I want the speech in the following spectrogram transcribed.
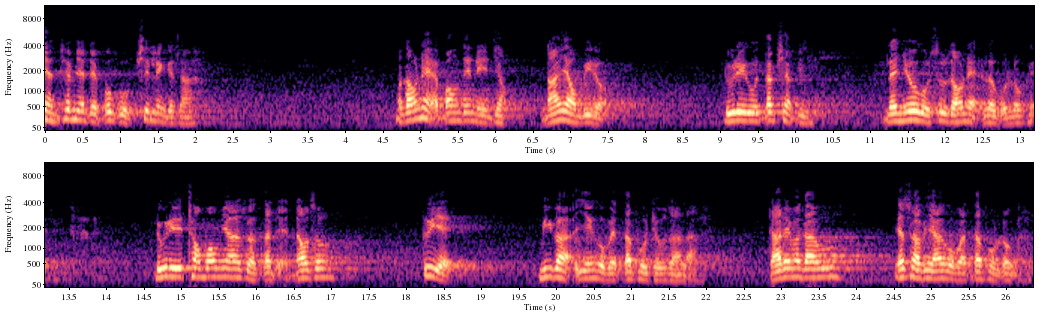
ဉာဏ်ထက်မြက်တဲ့ပုဂ္ဂိုလ်ဖြစ်လင့်ကစားမကောင်းတဲ့အပေါင်းအသင်းတွေကြောင့်နားယောင်ပြီးတော့လူတွေကိုတပ်ဖြတ်ပြီးလက်ညှိုးကိုစုဆောင်းတဲ့အလုပ်ကိုလုပ်ခဲ့တယ်လူတွေထောင်ပေါင်းများစွာတတ်တယ်နောက်ဆုံးသူ့ရဲ့မိဘအရင်ကိုပဲတတ်ဖို့ကြိုးစားလာတယ်ဒါတွေမကဘူးမြတ်စွာဘုရားကိုပါတတ်ဖို့လုပ်လာတယ်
